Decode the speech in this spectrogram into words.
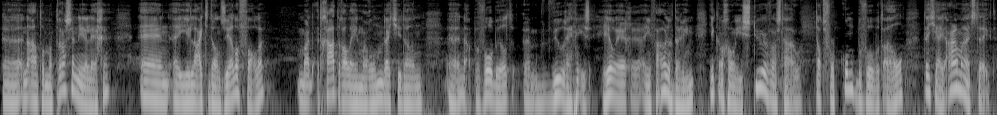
een aantal matrassen neerleggen. En je laat je dan zelf vallen. Maar het gaat er alleen maar om dat je dan, eh, nou bijvoorbeeld, eh, wielrennen is heel erg eh, eenvoudig daarin. Je kan gewoon je stuur vasthouden. Dat voorkomt bijvoorbeeld al dat jij je arm uitsteekt.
